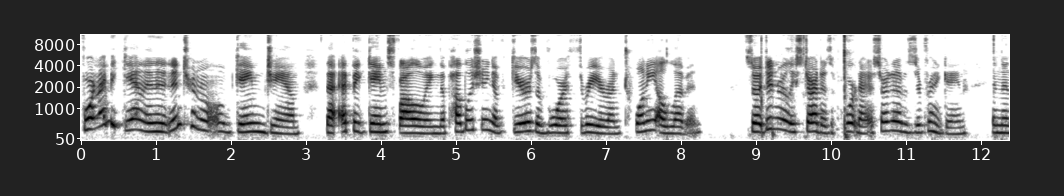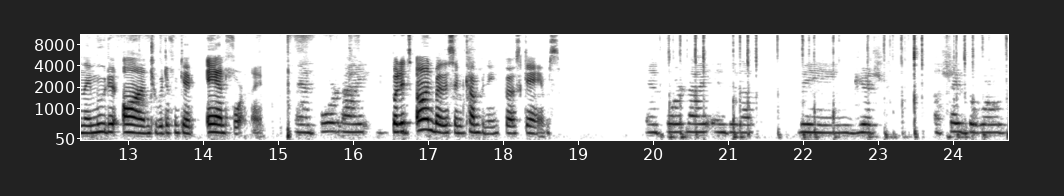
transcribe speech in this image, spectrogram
Fortnite began in an internal game jam that Epic Games following the publishing of Gears of War 3 around 2011. So it didn't really start as a Fortnite, it started as a different game, and then they moved it on to a different game and Fortnite. And Fortnite But it's owned by the same company, both games. and Fortnite ended up being just a save the world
